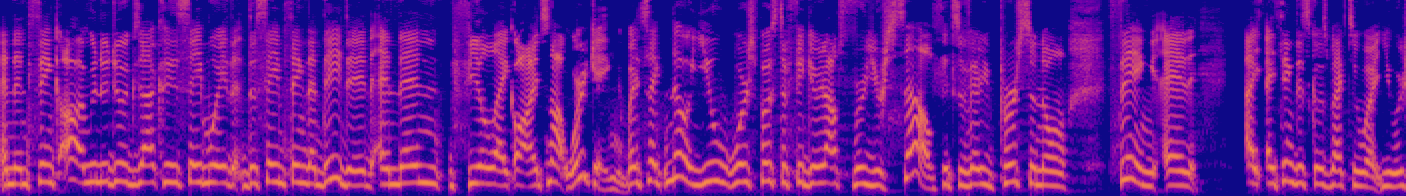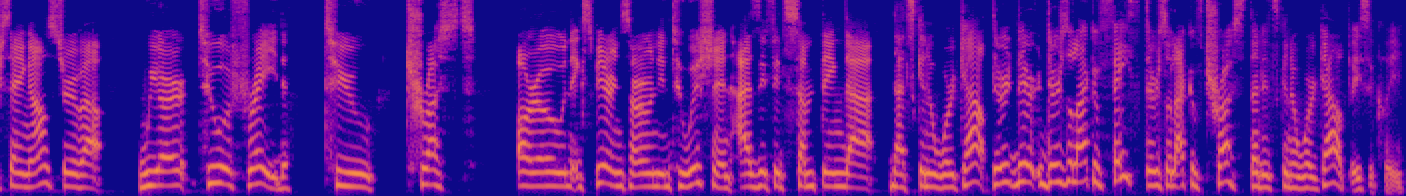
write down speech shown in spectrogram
and then think oh i'm going to do exactly the same way that the same thing that they did and then feel like oh it's not working. But it's like no you were supposed to figure it out for yourself. It's a very personal thing. And I, I think this goes back to what you were saying, Alistair, about we are too afraid to trust our own experience, our own intuition, as if it's something that that's going to work out. There, there, there's a lack of faith. There's a lack of trust that it's going to work out. Basically.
